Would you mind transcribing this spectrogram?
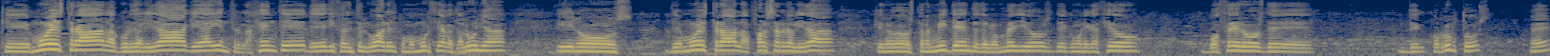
que muestra la cordialidad que hay entre la gente de diferentes lugares como Murcia, Cataluña y nos demuestra la falsa realidad que nos transmiten desde los medios de comunicación voceros de, de corruptos ¿eh?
